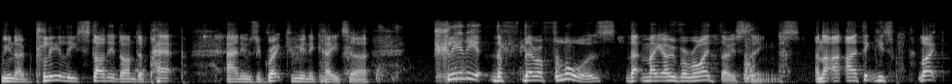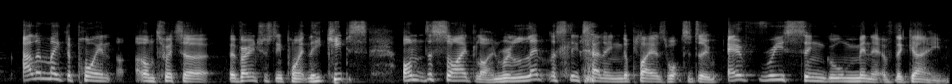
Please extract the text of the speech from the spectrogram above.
you know clearly studied under Pep, and he was a great communicator. Clearly, the, there are flaws that may override those things, and I, I think he's like Alan made the point on Twitter, a very interesting point, that he keeps on the sideline relentlessly telling the players what to do every single minute of the game.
